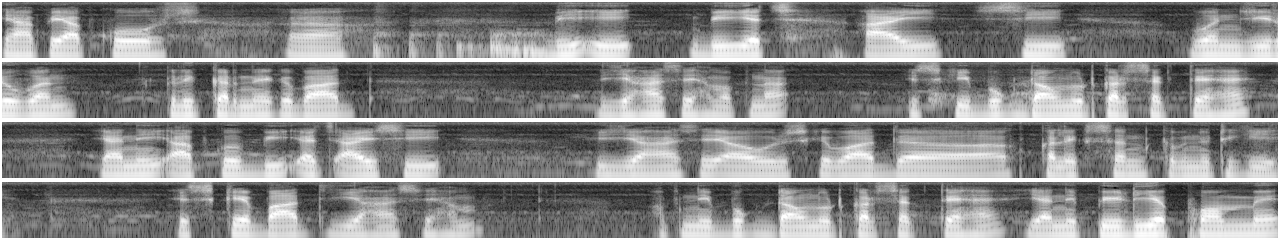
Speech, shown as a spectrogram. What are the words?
यहाँ पे आपको B E B H I C one zero one click करने के बाद यहाँ से हम अपना इसकी बुक डाउनलोड कर सकते हैं। यानी आपको बी एच आई सी यहाँ से और उसके बाद कलेक्शन कम्युनिटी की। इसके बाद यहाँ से हम अपनी बुक डाउनलोड कर सकते हैं, यानी पीडीएफ फॉर्म में।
